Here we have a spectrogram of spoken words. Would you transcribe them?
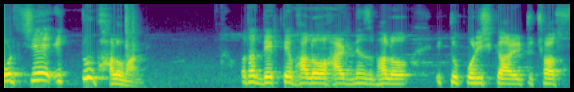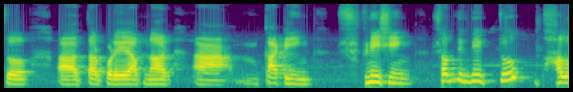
ওর চেয়ে একটু ভালো মান। অর্থাৎ দেখতে ভালো হার্ডনেস ভালো একটু পরিষ্কার একটু স্বচ্ছ তারপরে আপনার কাটিং ফিনিশিং সব দিক দিয়ে একটু ভালো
